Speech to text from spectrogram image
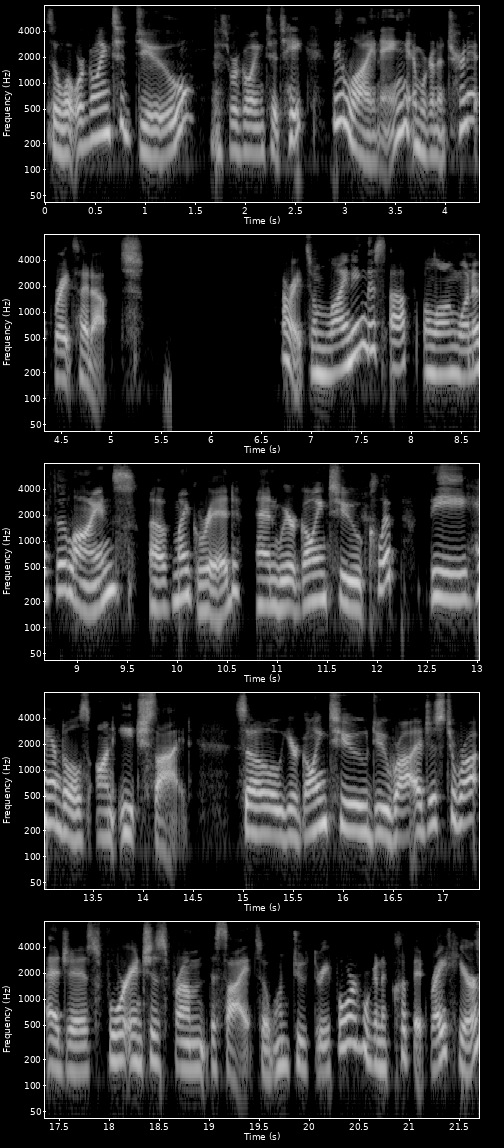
So what we're going to do is we're going to take the lining and we're going to turn it right side out. All right, so I'm lining this up along one of the lines of my grid, and we're going to clip the handles on each side. So you're going to do raw edges to raw edges, four inches from the side. So one, two, three, four, we're gonna clip it right here.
